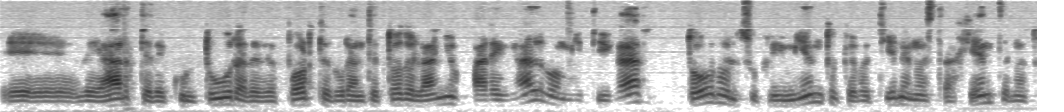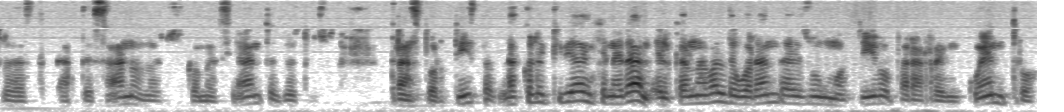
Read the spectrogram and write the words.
eh, de arte, de cultura, de deporte durante todo el año para en algo mitigar todo el sufrimiento que tiene nuestra gente, nuestros artesanos, nuestros comerciantes, nuestros transportistas, la colectividad en general. El carnaval de Guaranda es un motivo para reencuentro.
